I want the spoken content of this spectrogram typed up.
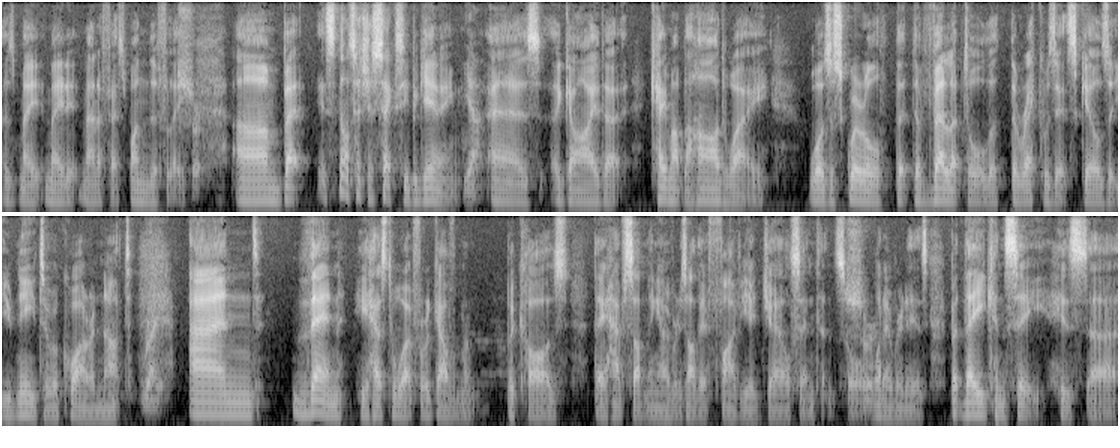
has made made it manifest wonderfully. Sure. Um, but it's not such a sexy beginning Yeah. as a guy that came up the hard way, was a squirrel that developed all the, the requisite skills that you need to acquire a nut. Right. And then he has to work for a government because they have something over it's either a five year jail sentence or whatever it is. But they can see his uh,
